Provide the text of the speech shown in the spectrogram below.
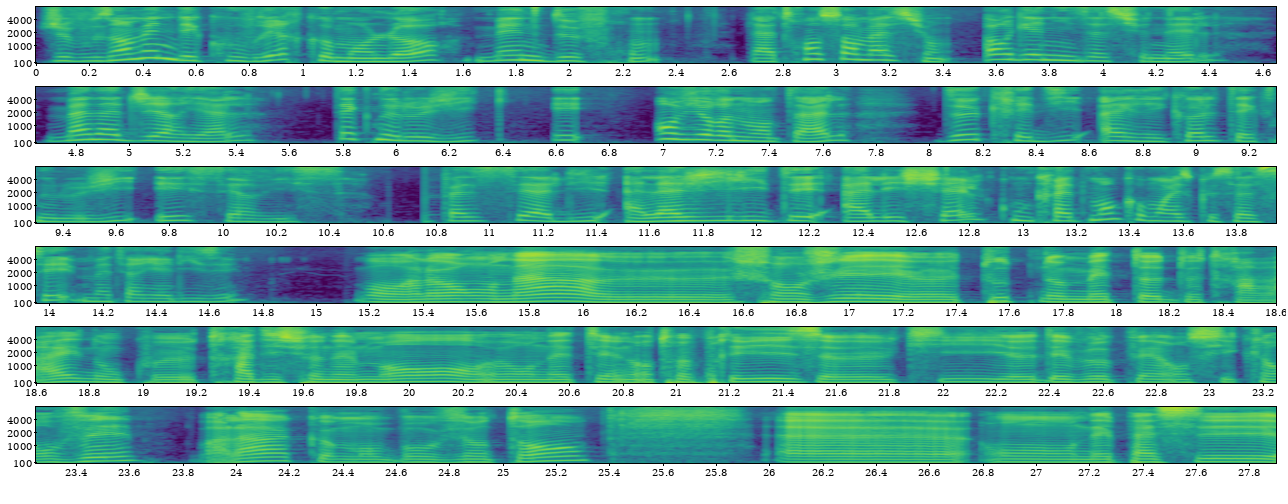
je vous emmène découvrir comment Laure mène de front la transformation organisationnelle, managériale, technologique et environnementale de Crédit Agricole Technologie et Services. Passer à l'agilité à l'échelle, concrètement, comment est-ce que ça s'est matérialisé? Bon, alors on a euh, changé euh, toutes nos méthodes de travail. Donc euh, traditionnellement, on était une entreprise qui développait en cycle en V, voilà, comme en bon vieux temps. on est passé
